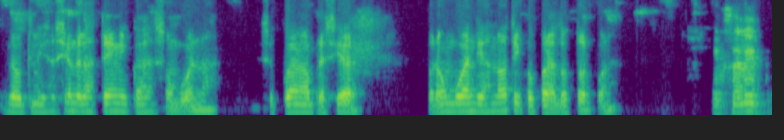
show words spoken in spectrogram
la utilización de las técnicas son buenas, se pueden apreciar para un buen diagnóstico para el doctor, pues. Excelente.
